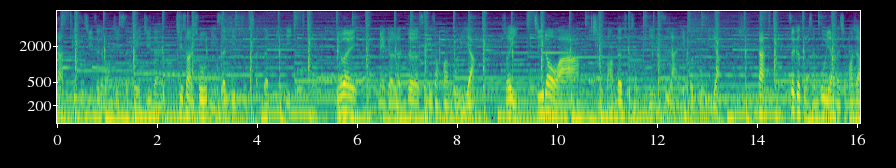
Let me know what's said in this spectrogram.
那这个东西是可以计能计算出你身体组成的比例，因为每个人的身体状况不一样，所以肌肉啊、脂肪的组成比例自然也会不一样。那这个组成不一样的情况下，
